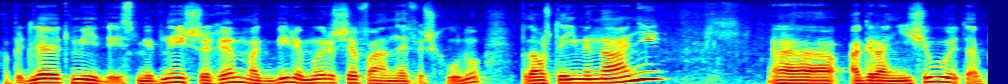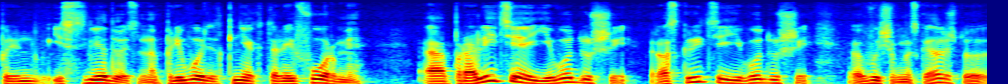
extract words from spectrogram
Определяют мидейс. Мипней шехем макбили мэр шефа анефишхуду. Потому что именно они ограничивают, а и, следовательно, приводят к некоторой форме э, пролития его души, раскрытия его души. Выше мы сказали, что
